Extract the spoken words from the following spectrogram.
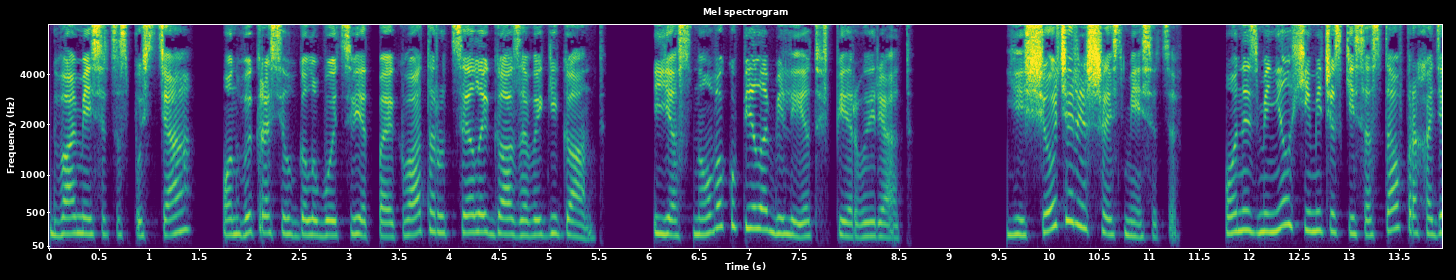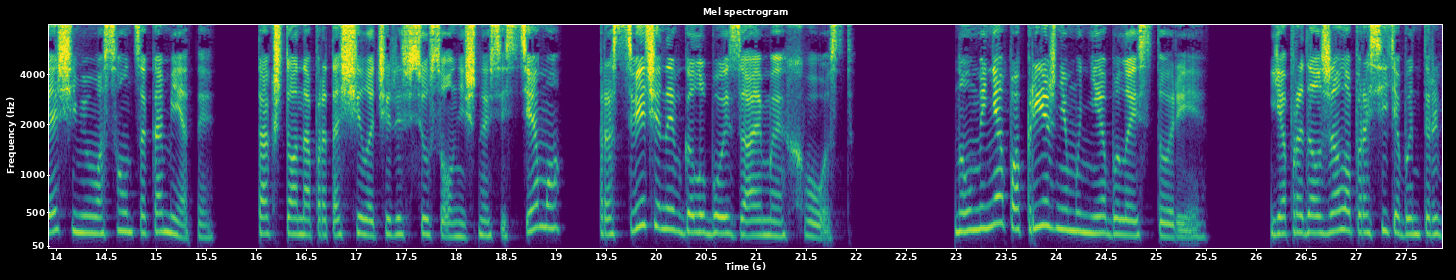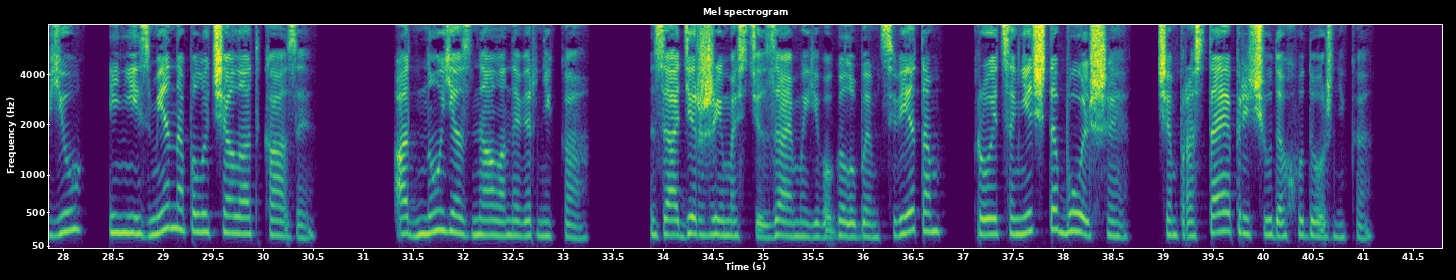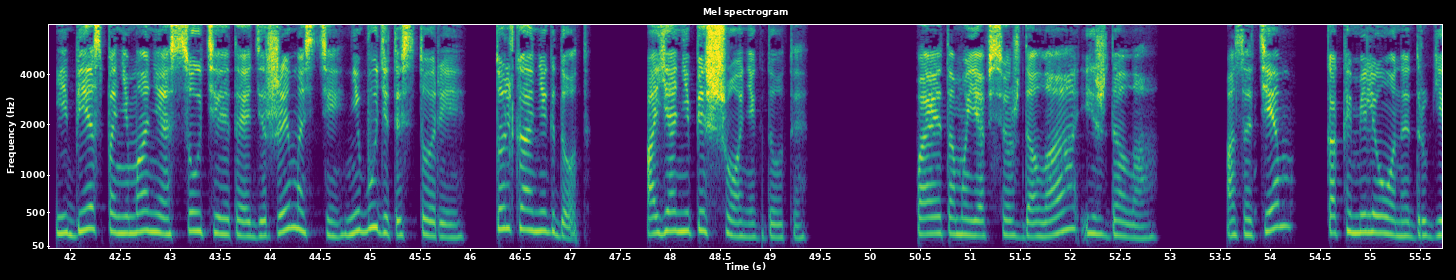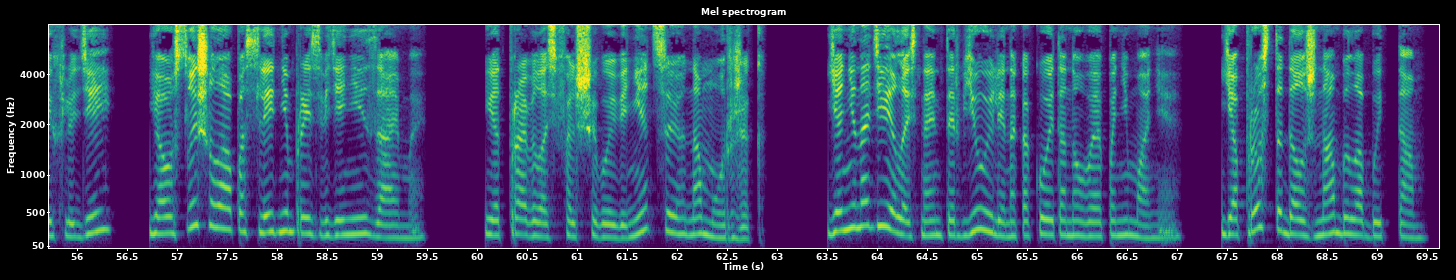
Два месяца спустя он выкрасил в голубой цвет по экватору целый газовый гигант, и я снова купила билет в первый ряд. Еще через шесть месяцев он изменил химический состав проходящей мимо Солнца кометы, так что она протащила через всю Солнечную систему расцвеченный в голубой займы хвост. Но у меня по-прежнему не было истории. Я продолжала просить об интервью и неизменно получала отказы. Одно я знала наверняка. За одержимостью займы его голубым цветом кроется нечто большее, чем простая причуда художника. И без понимания сути этой одержимости не будет истории, только анекдот. А я не пишу анекдоты. Поэтому я все ждала и ждала. А затем, как и миллионы других людей, я услышала о последнем произведении Займы и отправилась в фальшивую Венецию на Муржик. Я не надеялась на интервью или на какое-то новое понимание. Я просто должна была быть там.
